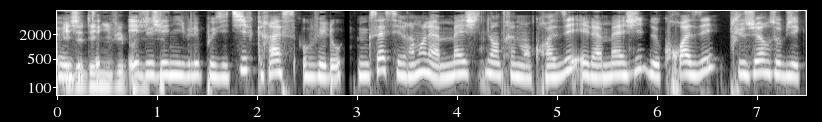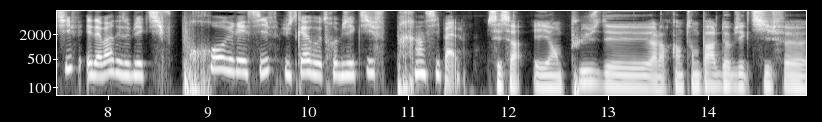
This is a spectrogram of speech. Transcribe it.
Euh, Et de dénivelé et de dénivelé positif grâce au vélo. Donc ça, c'est vraiment la magie de l'entraînement croisé et la magie de croiser plusieurs objectifs et d'avoir des objectifs progressifs jusqu'à votre objectif principal. C'est ça. Et en plus de, alors quand on parle d'objectifs euh,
